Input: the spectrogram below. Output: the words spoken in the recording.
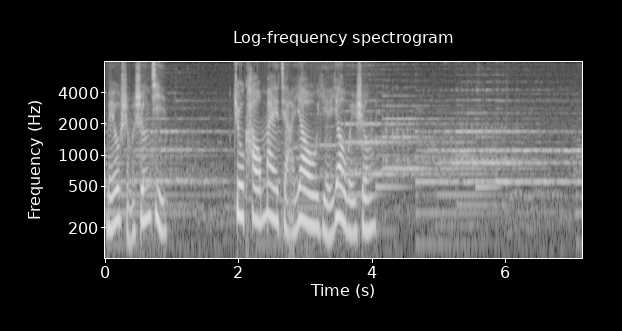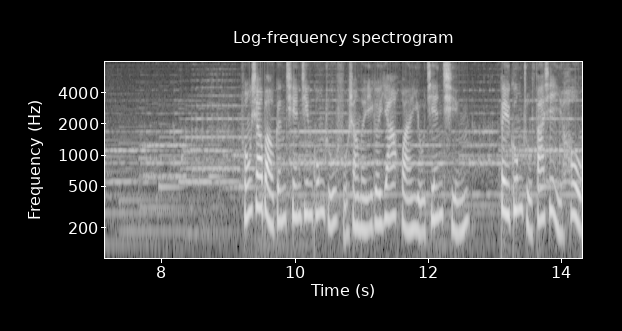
没有什么生计，就靠卖假药、野药为生。冯小宝跟千金公主府上的一个丫鬟有奸情，被公主发现以后，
